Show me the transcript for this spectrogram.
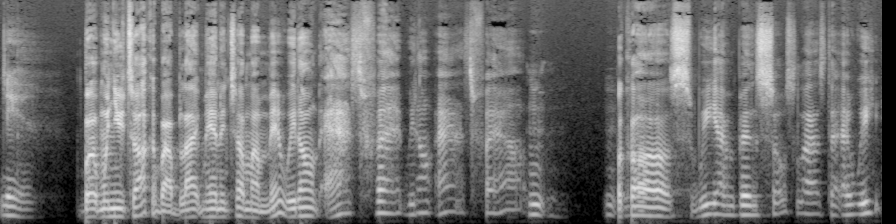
Yeah. But when you talk about black men, and talk about men. We don't ask for we don't ask for help because we haven't been socialized that we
